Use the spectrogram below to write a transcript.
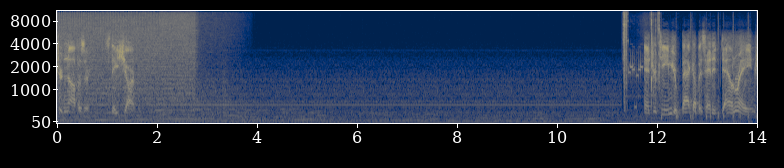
captured an officer. Stay sharp. Entry team, your backup is headed downrange.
